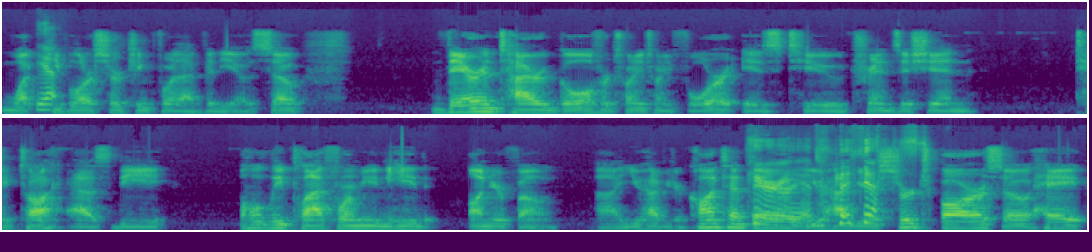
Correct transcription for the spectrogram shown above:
what yep. people are searching for that video. So their entire goal for 2024 is to transition TikTok as the only platform you need on your phone. Uh, you have your content Period. there, you have your yes. search bar. So, hey,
